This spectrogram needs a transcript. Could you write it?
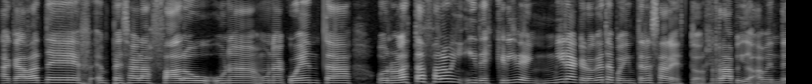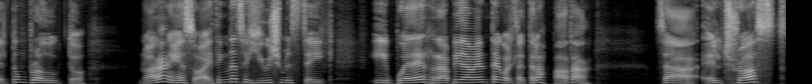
acabas de empezar a follow una, una, cuenta o no la estás following y te escriben, mira, creo que te puede interesar esto, rápido, a venderte un producto. No hagan eso. I think that's a huge mistake y puedes rápidamente cortarte las patas. O sea, el trust,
